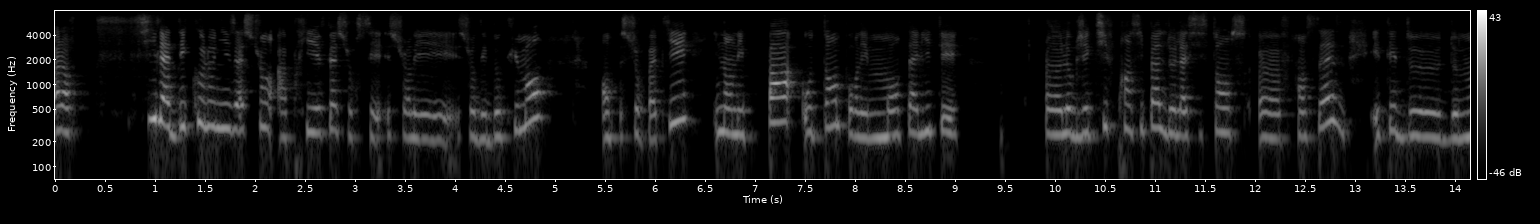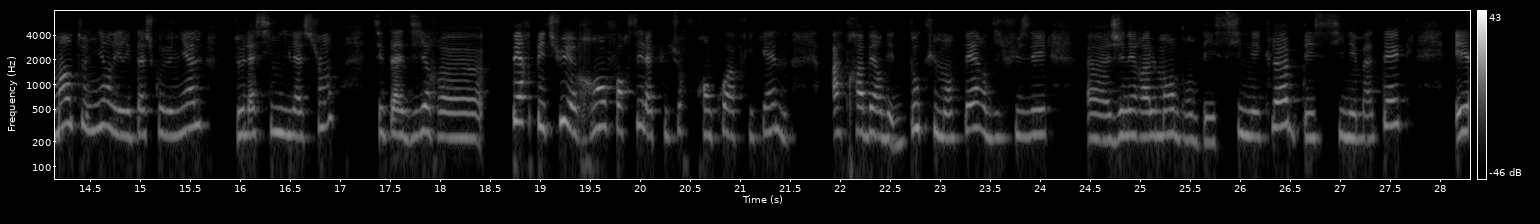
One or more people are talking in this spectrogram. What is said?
Alors, si la décolonisation a pris effet sur, sur, les, sur des documents, sur papier, il n'en est pas autant pour les mentalités. Euh, l'objectif principal de l'assistance euh, française était de, maintenir l'héritage colonial de l'assimilation, c'est-à-dire euh, perpétuer et renforcer la culture franco-africaine à travers des documentaires diffusés généralement dans des ciné-clubs, des cinémathèques et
